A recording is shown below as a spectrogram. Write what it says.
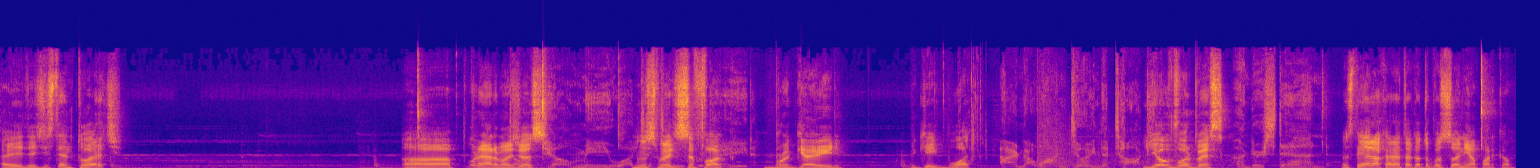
Ai decis să te întorci? Uh, pune arma jos. Nu spune ce să fac. Brigade. Brigade what? I'm the one doing the talking. Eu vorbesc. Understand? Ăsta e ăla care a atacat-o pe Sonia, parcă.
